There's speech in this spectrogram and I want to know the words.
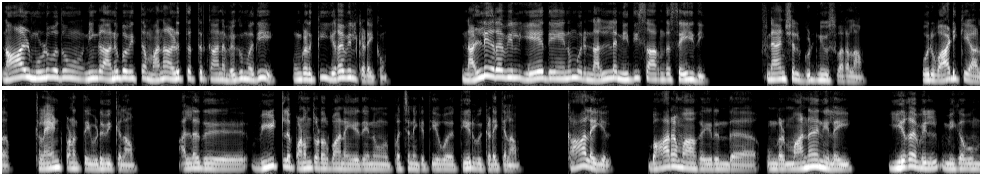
நாள் முழுவதும் நீங்கள் அனுபவித்த மன அழுத்தத்திற்கான வெகுமதி உங்களுக்கு இரவில் கிடைக்கும். நள்ளிரவில் ஏதேனும் ஒரு நல்ல நிதி சார்ந்த செய்தி ஃபினான்ஷியல் குட் நியூஸ் வரலாம். ஒரு வாடிக்கையாளர் கிளையண்ட் பணத்தை விடுவிக்கலாம். அல்லது வீட்டில் பணம் தொடர்பான ஏதேனும் பிரச்சனைக்கு தீர்வு தீர்வு கிடைக்கலாம். காலையில் பாரமாக இருந்த உங்கள் மனநிலை இரவில் மிகவும்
